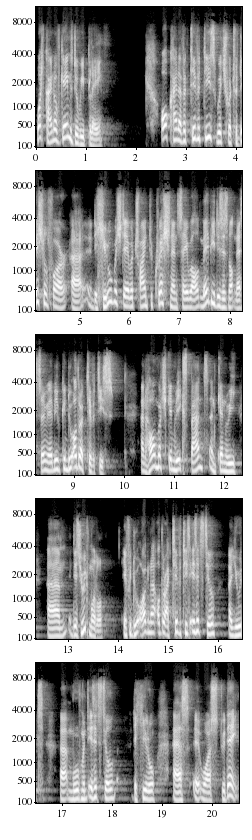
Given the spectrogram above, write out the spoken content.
What kind of games do we play? All kind of activities which were traditional for uh, the Chiro, which they were trying to question and say, well, maybe this is not necessary. Maybe we can do other activities. And how much can we expand and can we um, this youth model? If we do organize other activities, is it still a youth uh, movement? Is it still the Chiro as it was today?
